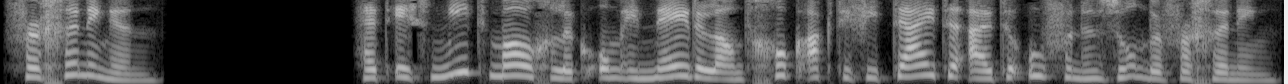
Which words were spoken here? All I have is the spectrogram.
Vergunningen. Het is niet mogelijk om in Nederland gokactiviteiten uit te oefenen zonder vergunning.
